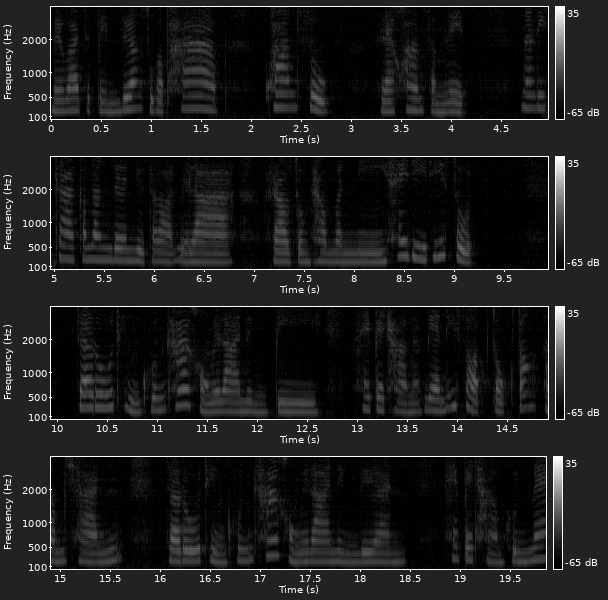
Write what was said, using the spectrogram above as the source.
ไม่ว่าจะเป็นเรื่องสุขภาพ ความสุข และความสำเร็จ นาฬิกากำลังเดินอยู่ตลอดเวลา เราจงทำวันนี้ให้ดีที่สุด จะรู้ถึงคุณค่าของเวลาหนึ่งปี ให้ไปถามนักเรียนที่สอบตกต้องซ้ำชั้น จะรู้ถึงคุณค่าของเวลาหนึ่งเดือน ให้ไปถามคุณแม่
